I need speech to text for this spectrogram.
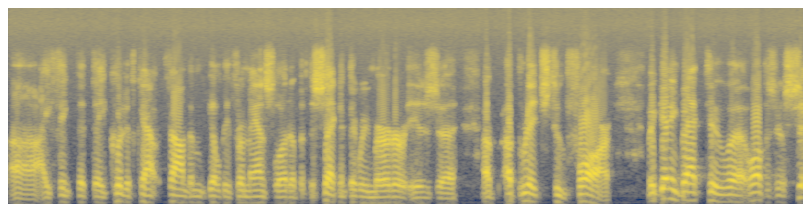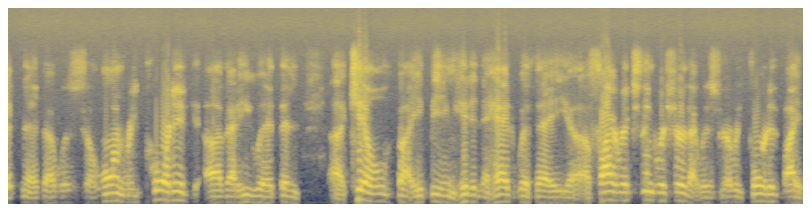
Uh, I think that they could have count, found them guilty for manslaughter, but the second degree murder is uh, a, a, bridge too far. But getting back to uh, Officer Sicknick, it was long reported uh, that he had been uh, killed by being hit in the head with a, a fire extinguisher. That was reported by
